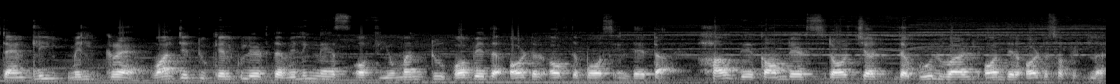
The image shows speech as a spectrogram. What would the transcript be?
Stanley Milgram wanted to calculate the willingness of human to obey the order of the boss in data how their comrades tortured the whole world on their orders of Hitler.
